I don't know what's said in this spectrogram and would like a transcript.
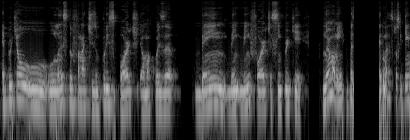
É porque o, o, o, lance do fanatismo por esporte é uma coisa bem, bem, bem forte, assim, porque normalmente, por as pessoas que têm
